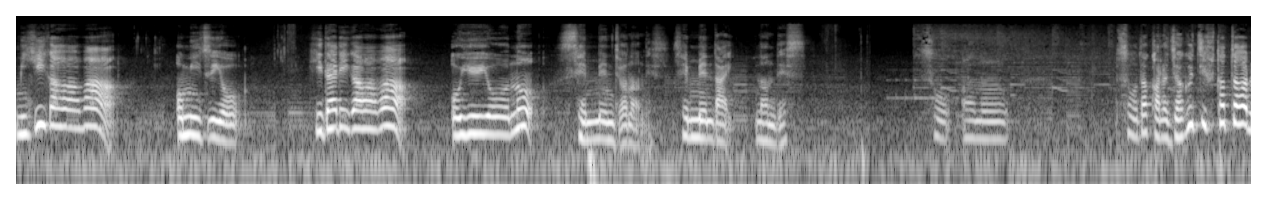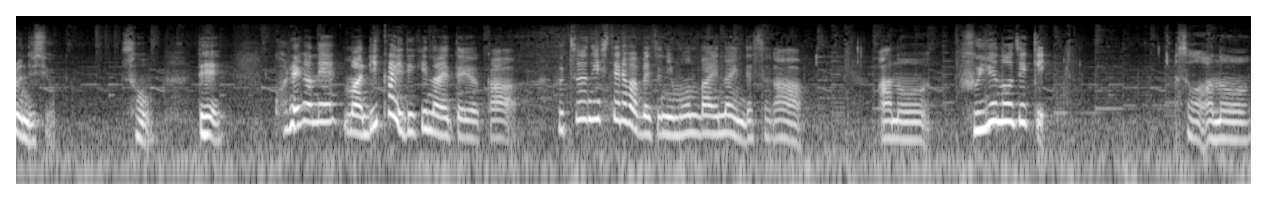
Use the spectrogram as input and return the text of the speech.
右側はお水用左側はお湯用の洗面所なんです。洗面台なんです。そうあのそうだから蛇口2つあるんですよ。そう。でこれがねまあ理解できないというか普通にしてれば別に問題ないんですがあの冬の時期。そうあの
